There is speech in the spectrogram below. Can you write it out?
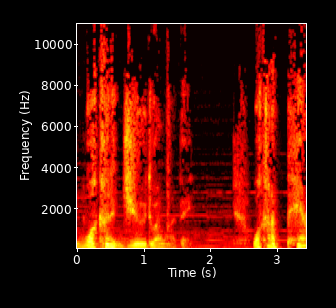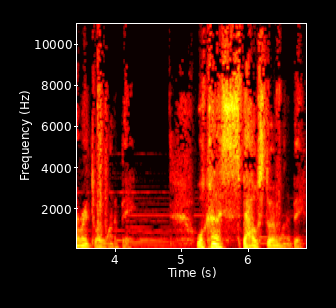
What kind of Jew do I want to be? What kind of parent do I want to be? What kind of spouse do I want to be?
